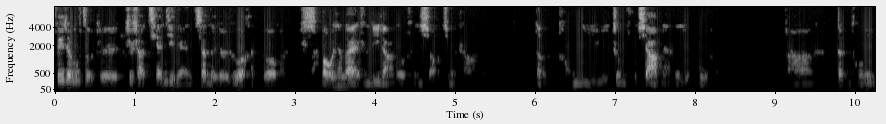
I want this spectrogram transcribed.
非政府组织至少前几年相对就弱很多嘛，包括现在也是力量都很小，基本上等同于政府下面的一部分啊，等同于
